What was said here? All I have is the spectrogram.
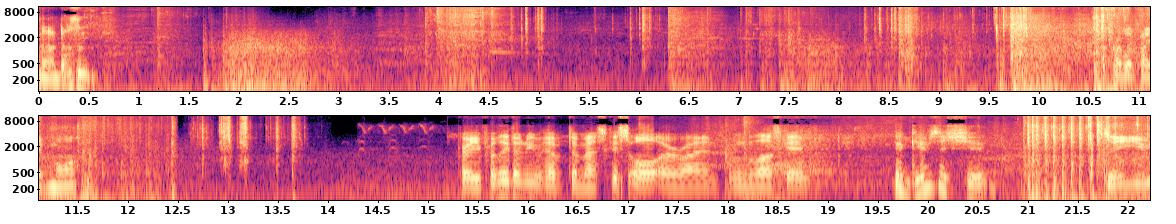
No, it doesn't. Probably played more. Bro, you probably don't even have Damascus or Orion from the last game. Who gives a shit? See, you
